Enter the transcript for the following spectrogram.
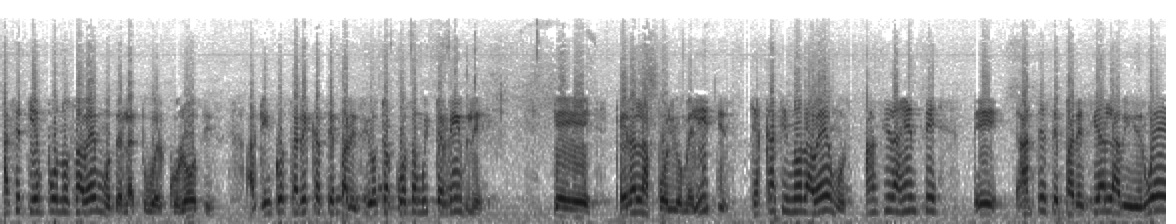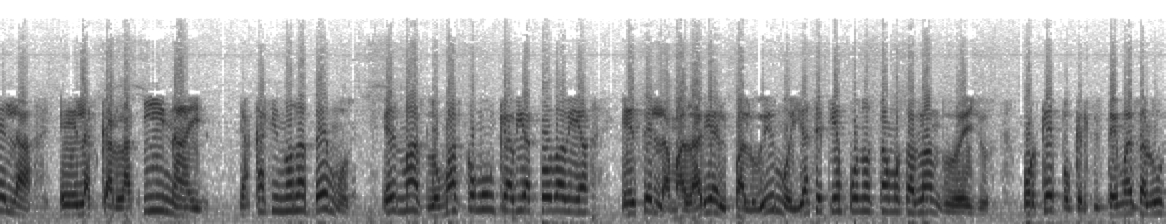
hace tiempo no sabemos de la tuberculosis. Aquí en Costa Rica se pareció otra cosa muy terrible, que era la poliomielitis. Ya casi no la vemos. Así la gente eh, antes se parecía la viruela, eh, la escarlatina, y ya casi no las vemos. Es más, lo más común que había todavía es la malaria del paludismo y hace tiempo no estamos hablando de ellos. ¿Por qué? Porque el sistema de salud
